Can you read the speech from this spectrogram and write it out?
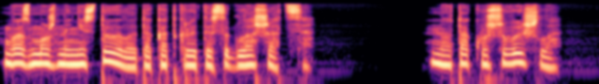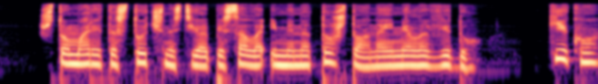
Возможно, не стоило так открыто соглашаться. Но так уж вышло, что Марита с точностью описала именно то, что она имела в виду. «Кику,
